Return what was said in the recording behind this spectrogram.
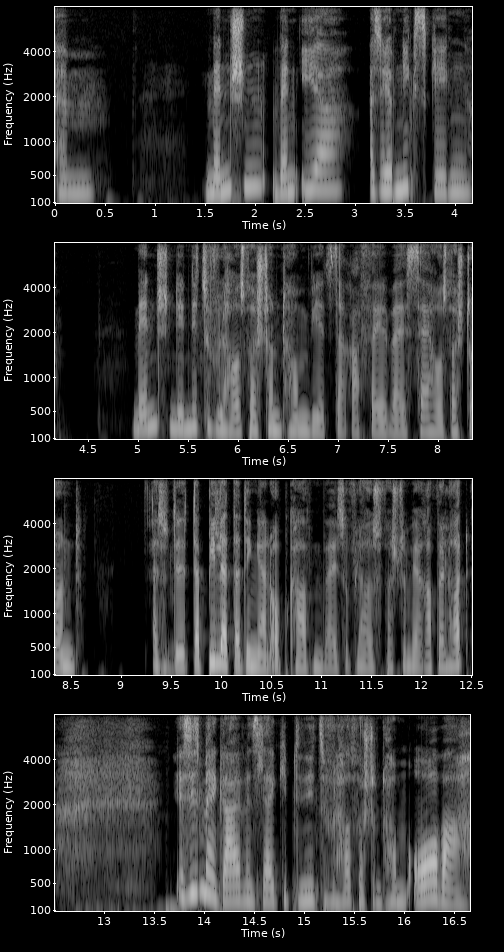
Ähm, Menschen, wenn ihr, also ich habe nichts gegen Menschen, die nicht so viel Hausverstand haben wie jetzt der Raphael, weil sein Hausverstand, also der, der Bill hat da Dinge an abkaufen, weil so viel Hausverstand wie Raphael hat. Es ist mir egal, wenn es Leute gibt, die nicht so viel Hausverstand haben, aber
